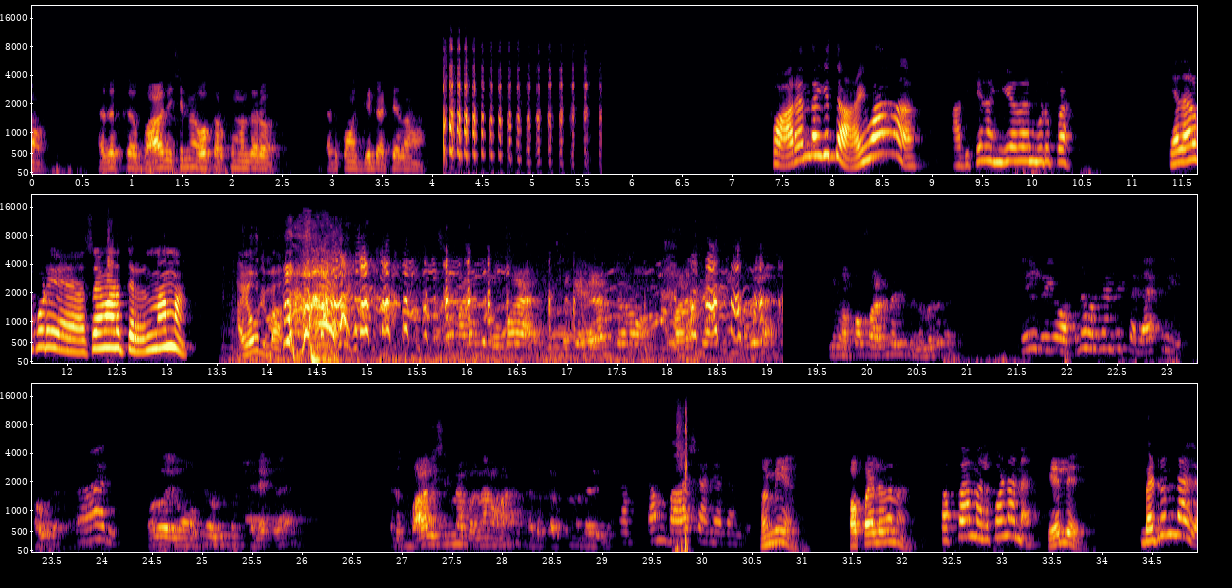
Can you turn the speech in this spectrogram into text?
ಅದಕ್ಕೆ ಭಾಳ ದೇಶದ ಹೋಗಿ ಕರ್ಕೊಂಡ್ ಬಂದಾರ. ಅದಕ್ಕೆ ಗಿಡ್ ಅಟ್ಟೆ ಅದಾವ ಫಾರನ್ದಾಗಿದ್ದ ಇವ ಅದಕ್ಕೆ ಹಂಗೆ ಅದ ಬಿಡುಪ್ಪ ಎಲ್ಲಾರು ಕೂಡಿ ಅಸಹ್ಯ ಮಾಡ್ತೀರ ನಮ್ಮ ನಿಮ್ಮ ಅಪ್ಪ ಇದ್ದ ಮೊದಲು ಇಲ್ರಿ ಒಬ್ಬನೇ ಹೋಗ್ಯಾನ್ರಿ ಕಲ್ಯಾಕ್ರಿ ಹೌದಾ? ಹಾ ರೀ. ನೋಡುವ ಇವ ಒಬ್ಬನೇ ಹೋಗಿದ್ದ ಕಲ್ಯಾಕ. ಅದಕ್ಕೆ ಭಾಳ ದೇಶದ ಮ್ಯಾಗ ಬಂದಾನವ ಅದಕ್ಕೆ ಕರ್ಕೊಂಡ್ ಬಂದಾರ ಇಲ್ಲಿ. ನಮ್ ತಮ್ಮ ಬಾಳ ಶಾನೆ ಅದಾನ್ರಿ. ಮಮ್ಮಿ ಪಪ್ಪ ಇಲ್ಲದನ ಪಪ್ಪ ಮಲ್ಕೊಂಡಾನ? ಎಲ್ಲಿ? ಬೆಡ್ರೂಮ್ದಾಗ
